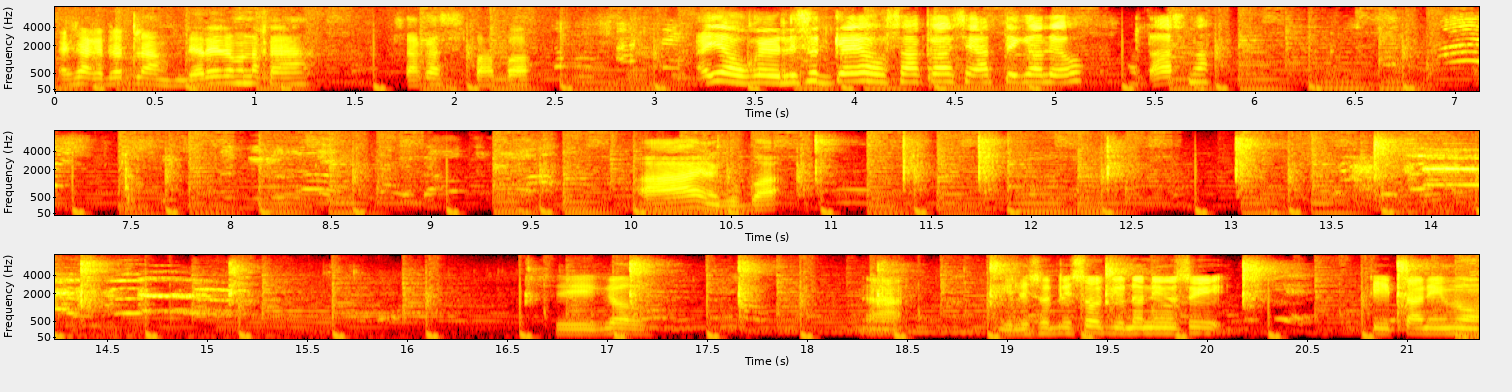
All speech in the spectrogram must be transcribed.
Ay, saka dot lang. Dire naman na ka. Saka si Papa. Ayaw kayo, lisod kayo. Saka si ate gali oh. Mataas na. Ay, naguba. Sige, go. Na, gilisod-lisod yun na niyo si tita ni mo.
